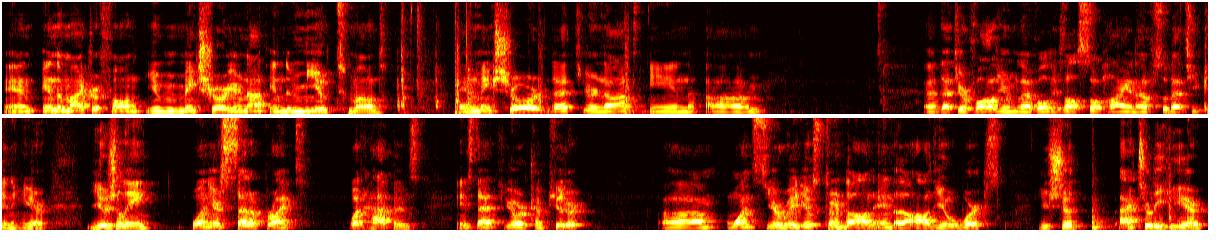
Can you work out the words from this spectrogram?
And in the microphone you make sure you're not in the mute mode and make sure that you're not in um, uh, that your volume level is also high enough so that you can hear. Usually when you're set up right what happens is that your computer um, once your radio is turned on and the audio works you should actually hear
